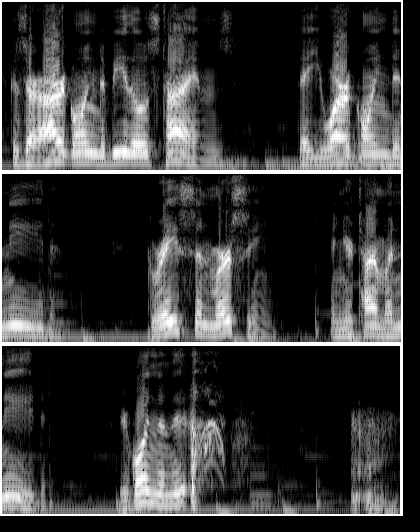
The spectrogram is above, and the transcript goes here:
Because there are going to be those times that you are going to need grace and mercy in your time of need. You're going to need.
